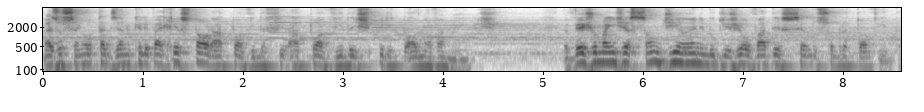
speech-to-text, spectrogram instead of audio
Mas o Senhor está dizendo que Ele vai restaurar a tua vida, a tua vida espiritual novamente. Eu vejo uma injeção de ânimo de Jeová descendo sobre a tua vida.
